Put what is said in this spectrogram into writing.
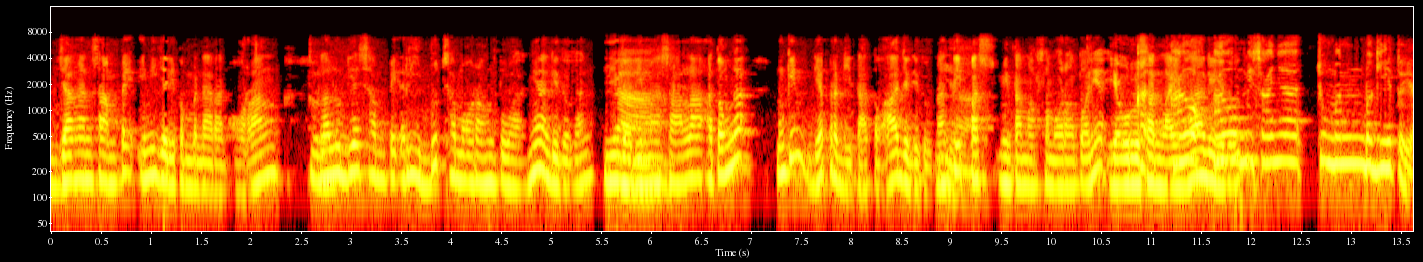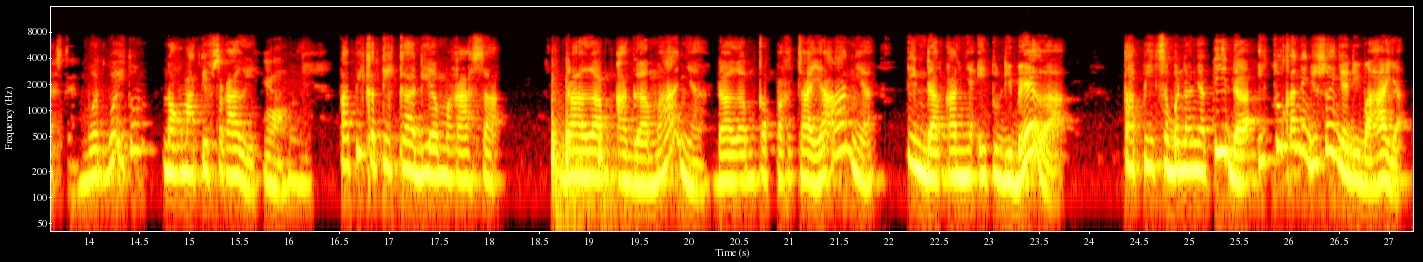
Jangan sampai ini jadi pembenaran orang, betul. lalu dia sampai ribut sama orang tuanya gitu kan. Iya. Jadi masalah atau enggak mungkin dia pergi tato aja gitu. Nanti Iya. pas minta maaf sama orang tuanya ya urusan lain kalau, lagi gitu. kalau misalnya cuman begitu ya, Stan. Buat gue itu normatif sekali. Ya, Tapi ketika dia merasa dalam agamanya, dalam kepercayaannya, tindakannya itu dibela, tapi sebenarnya tidak, itu kan yang justru jadi bahaya.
